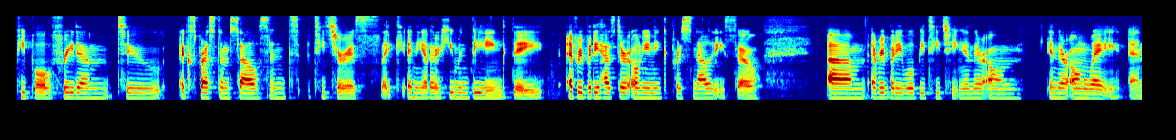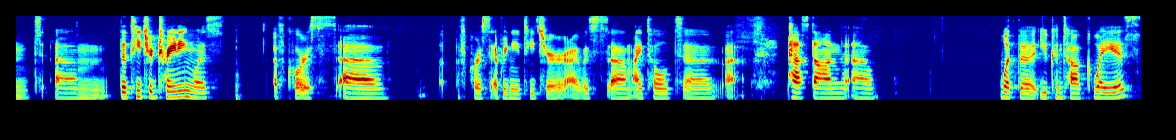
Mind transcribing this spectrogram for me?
people freedom to express themselves. And a teacher is like any other human being; they everybody has their own unique personality. So um, Mhm. everybody will be teaching in their own in their own way. And um, the teacher training was, of course, uh, of course, every new teacher I was um, I told uh, uh, passed on uh, what the you can talk way is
